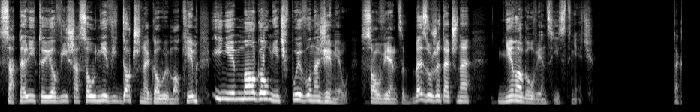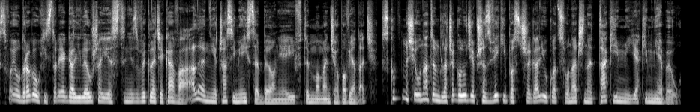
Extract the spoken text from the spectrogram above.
Satelity Jowisza są niewidoczne gołym okiem i nie mogą mieć wpływu na Ziemię. Są więc bezużyteczne, nie mogą więc istnieć. Tak swoją drogą historia Galileusza jest niezwykle ciekawa, ale nie czas i miejsce, by o niej w tym momencie opowiadać. Skupmy się na tym, dlaczego ludzie przez wieki postrzegali Układ Słoneczny takim, jakim nie był.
